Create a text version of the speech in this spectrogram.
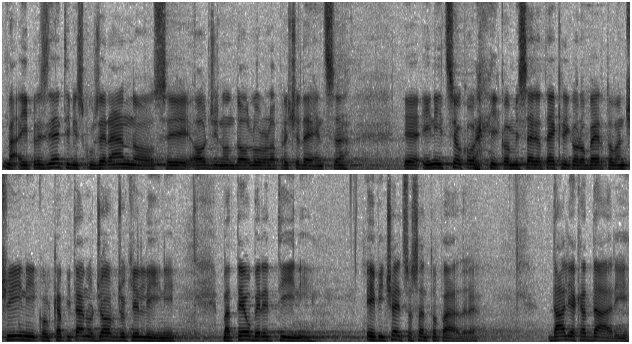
Ma i presidenti mi scuseranno se oggi non do loro la precedenza. Eh, inizio con il commissario tecnico Roberto Mancini, col capitano Giorgio Chiellini, Matteo Berettini e Vincenzo Santopadre, Dalia Caddari,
